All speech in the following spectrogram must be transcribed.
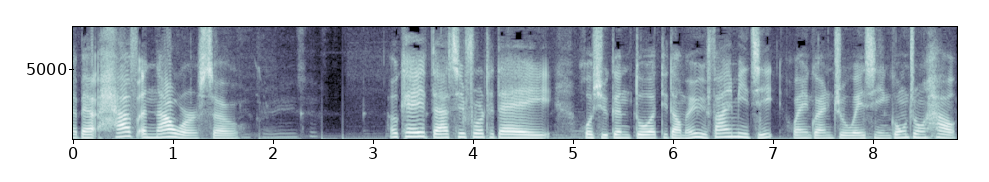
about half an hour or so. Okay, that's it for today. 获取更多地道美语发音秘籍，欢迎关注微信公众号“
